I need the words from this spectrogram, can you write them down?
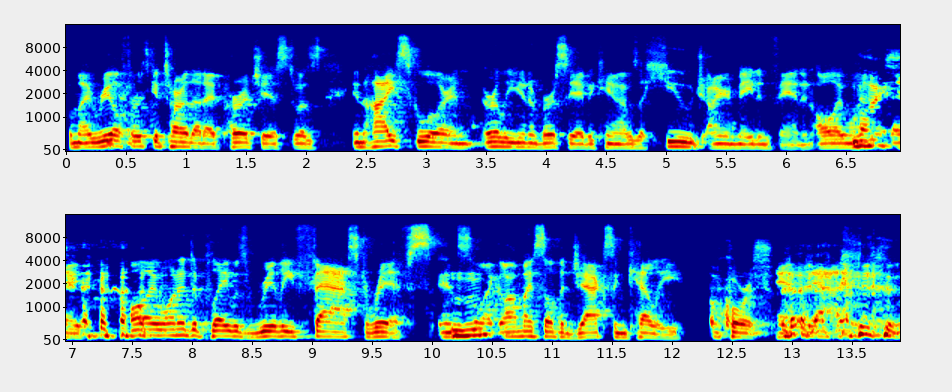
But my real yeah. first guitar that I purchased was in high school or in early university. I became I was a huge Iron Maiden fan, and all I wanted nice. to play, all I wanted to play was really fast riffs. And mm-hmm. so I got myself a Jackson Kelly, of course. And, yeah.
